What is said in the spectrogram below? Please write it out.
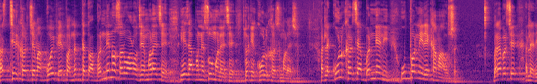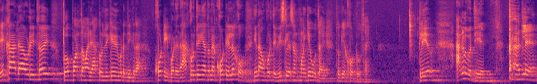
અસ્થિર ખર્ચેમાં કોઈ ફેરફાર નથી થતો. આ બંનેનો સરવાળો જે મળે છે, એ જ આપણને શું મળે છે? તો કે કુલ ખર્ચ મળે છે. એટલે કુલ ખર્ચ આ બંનેની ઉપરની રેખામાં આવશે. બરાબર છે? એટલે રેખા આડાવડી થઈ તો પણ તમારી આકૃતિ કેવી પડે દીકરા? ખોટી પડે. ને આકૃતિ અહીંયા તમે ખોટી લખો, એના ઉપરથી વિશ્લેષણ પણ કેવું થાય? તો કે ખોટું થાય. ક્લિયર આગળ વધીએ. એટલે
